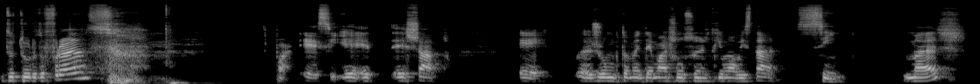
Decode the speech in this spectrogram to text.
do Tour de France Pá, é assim, é, é, é chato. É. A Jumbo também tem mais soluções do que a Movistar? Sim. Mas,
